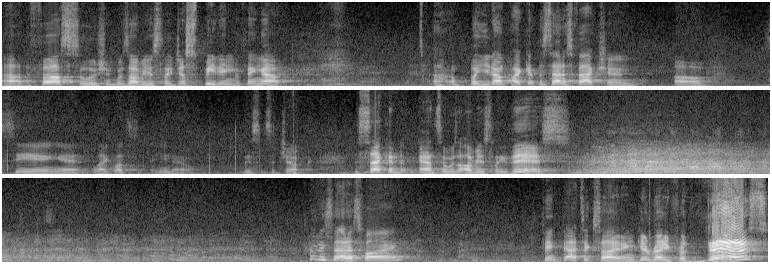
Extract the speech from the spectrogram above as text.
Uh, the first solution was obviously just speeding the thing up. Uh, but you don't quite get the satisfaction of seeing it like, what's, you know, this is a joke. The second answer was obviously this. Pretty satisfying. Think that's exciting. Get ready for this.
